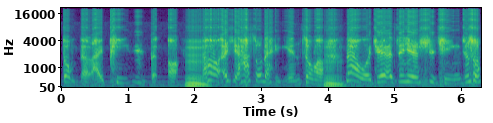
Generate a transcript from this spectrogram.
动的来批日本哦，嗯，然后而且他说的很严重哦，嗯，那我觉得这件事情就是说，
